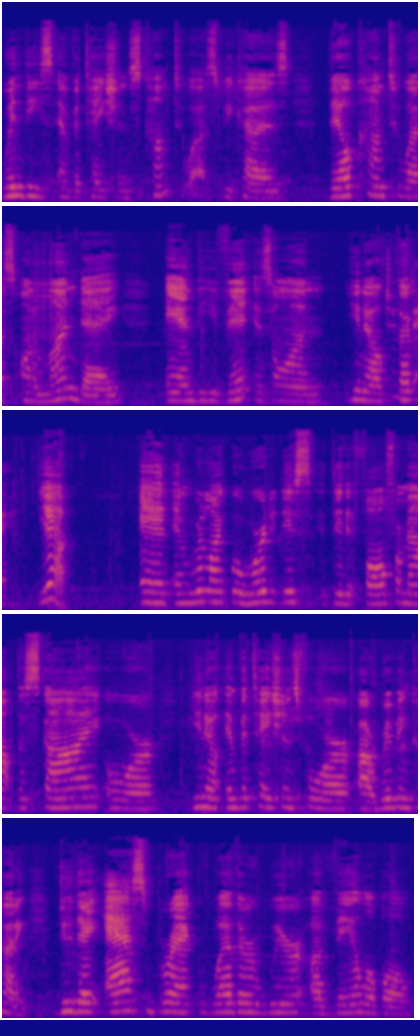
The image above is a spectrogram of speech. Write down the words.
when these invitations come to us because they'll come to us on a Monday and the event is on, you know, Tuesday. yeah. And and we're like, well, where did this did it fall from out the sky or you know, invitations for uh, ribbon cutting? Do they ask Breck whether we're available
